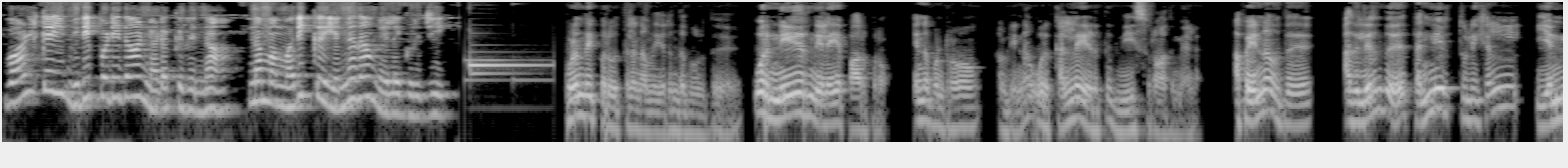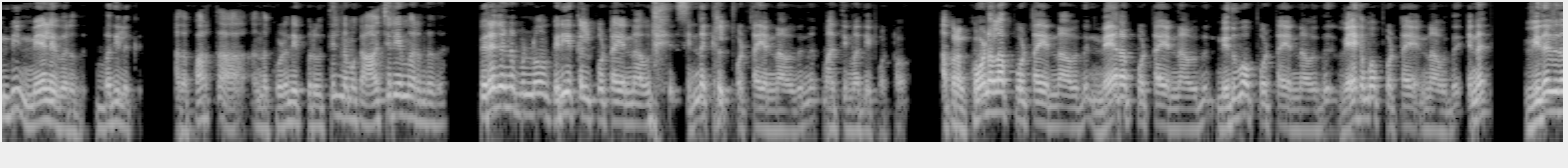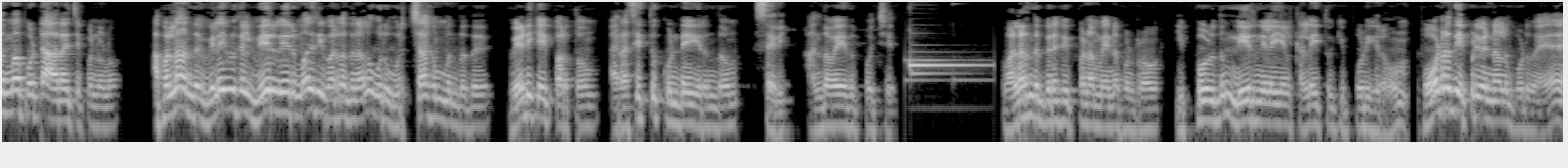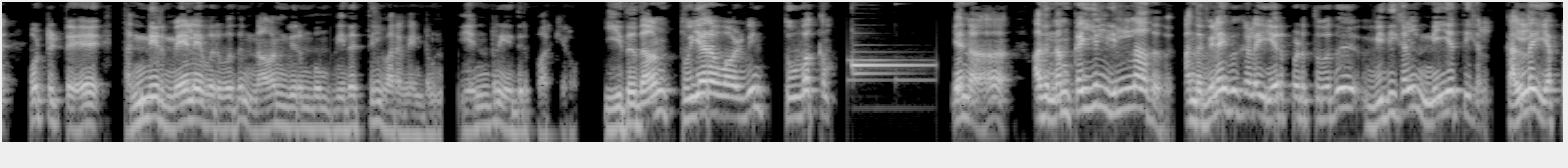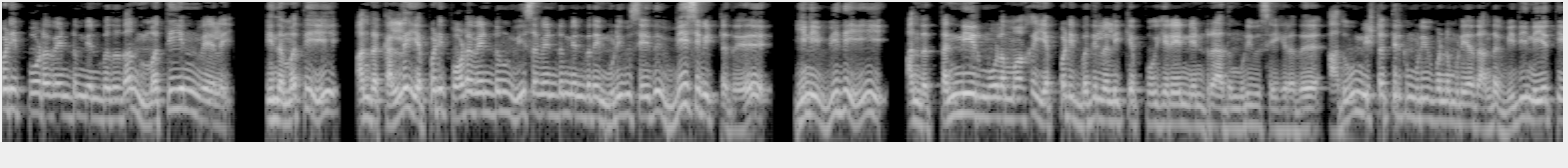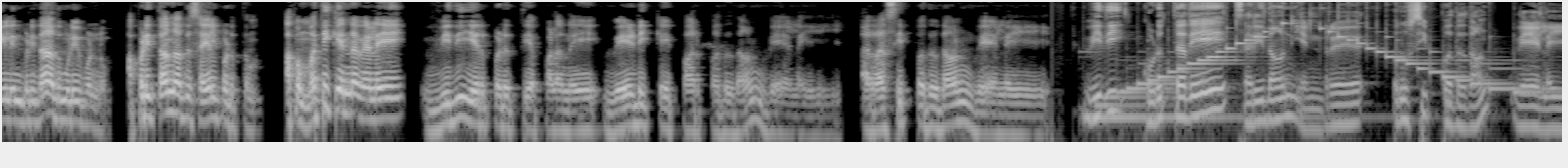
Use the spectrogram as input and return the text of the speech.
வாழ்க்கை விதிப்படிதான் நடக்குதுன்னா நம்ம மதிக்கு என்னதான் வேலை குருஜி? குழந்தை பருவத்துல நம்ம இருந்தபோது ஒரு நீர்நிலையை பார்க்கிறோம். என்ன பண்றோம் அப்படின்னா ஒரு கல்லை எடுத்து வீசுறோம் அது மேல. அப்ப என்ன ஆகுது? அதுல இருந்து தண்ணீர் துளிகள் எம்பி மேலே வருது பதிலுக்கு. அதை பார்த்தா அந்த குழந்தை பருவத்தில் நமக்கு ஆச்சரியமா இருந்தது. பிறகு என்ன பண்ணோம்? பெரிய கல் போட்டா என்ன ஆகுது? சின்ன கல் போட்டா என்ன ஆகுதுன்னு மாத்தி மாத்தி போட்டோம். அப்புறம் கோணலா போட்டா என்ன ஆகுது நேரா போட்டா என்ன ஆகுது மெதுவா போட்டா என்ன ஆகுது வேகமா போட்டா என்ன ஆகுது என்ன? விதவிதமா போட்டு ஆராய்ச்சி பண்ணணும். அப்பெல்லாம் அந்த விளைவுகள் வேறு வேறு மாதிரி வர்றதுனால ஒரு உற்சாகம் வந்தது. வேடிக்கை பார்த்தோம் ரசித்துக் கொண்டே இருந்தோம். சரி அந்த வயது போச்சு. வளர்ந்த பிறகு இப்ப நம்ம என்ன பண்றோம்? இப்பொழுதும் நீர்நிலையில் கல்லை தூக்கி போடுகிறோம். போடுறது எப்படி வேணாலும் போடுவேன். போட்டுட்டு தண்ணீர் மேலே வருவது நான் விரும்பும் விதத்தில் வர வேண்டும் என்று எதிர்பார்க்கிறோம். இதுதான் துயர வாழ்வின் துவக்கம். ஏன்னா அது நம் கையில் இல்லாதது. அந்த விளைவுகளை ஏற்படுத்துவது விதிகள் நியத்திகள். கல்லை எப்படி போட வேண்டும் என்பதுதான் மத்தியின் வேலை. இந்த மத்தி அந்த கல்லை எப்படி போட வேண்டும் வீச வேண்டும் என்பதை முடிவு செய்து வீசிவிட்டது. இனி விதி அந்த தண்ணீர் மூலமாக எப்படி பதில் அளிக்கப் போகிறேன் என்று அது முடிவு செய்கிறது. அதுவும் இஷ்டத்திற்கு முடிவு பண்ண முடியாது. அந்த விதி நியத்திகளின்படிதான் அது முடிவு பண்ணும். அப்படித்தான் அது செயல்படுத்தும். அப்ப மதிக்கு என்ன வேலை? விதி ஏற்படுத்திய பலனை வேடிக்கை பார்ப்பதுதான் வேலை. ரசிப்பதுதான் வேலை. விதி கொடுத்ததே சரிதான் என்று ருசிப்பதுதான் வேலை.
